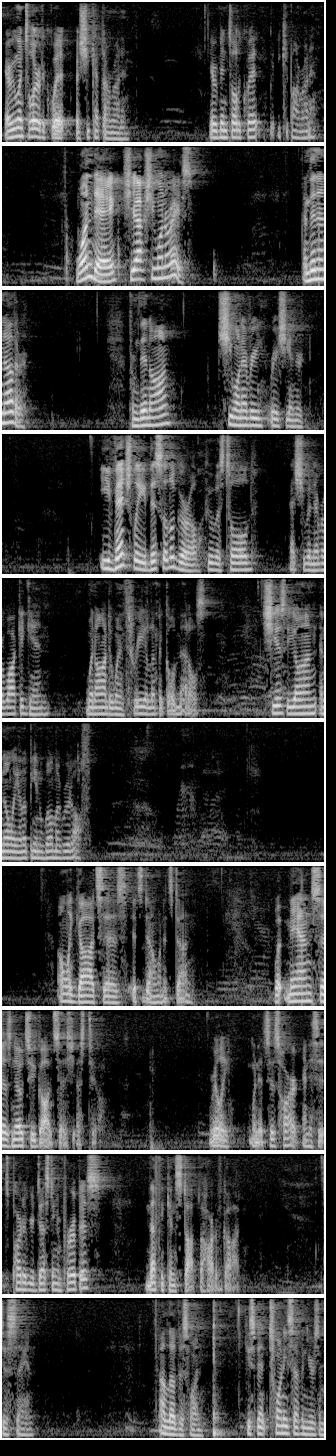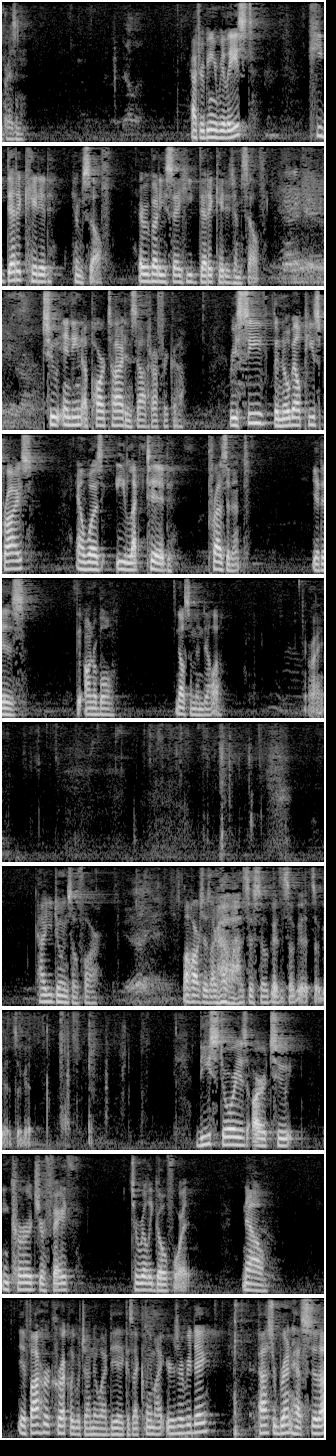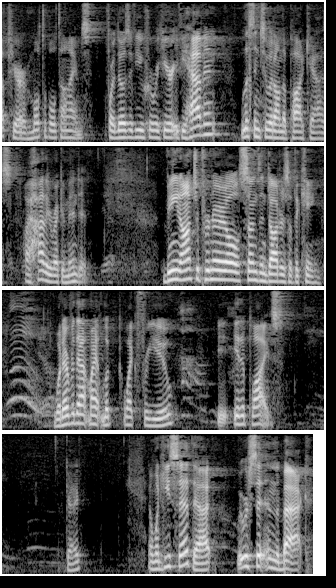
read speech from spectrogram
Everyone told her to quit, but she kept on running. You ever been told to quit, but you keep on running? One day, she actually won a race. And then another. From then on, she won every race she entered. Eventually, this little girl, who was told that she would never walk again, went on to win three Olympic gold medals. She is the one and only Olympian Wilma Rudolph. Only God says it's done when it's done. What man says no to, God says yes to. Really, when it's His heart and it's part of your destiny and purpose, nothing can stop the heart of God. Just saying. I love this one. He spent 27 years in prison. After being released, he dedicated himself. Everybody say he dedicated himself, dedicated himself. to ending apartheid in South Africa. Received the Nobel Peace Prize and was elected president it is the Honorable Nelson Mandela. All right. How are you doing so far? My heart says like, oh, this is so good, it's so good, it's so good, it's so good. These stories are to encourage your faith to really go for it. Now, if I heard correctly, which I know I did because I clean my ears every day, Pastor Brent has stood up here multiple times. For those of you who are here, if you haven't, listen to it on the podcast. I highly recommend it. Being entrepreneurial sons and daughters of the King. Whatever that might look like for you, it, it applies. Okay? And when he said that, we were sitting in the back,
